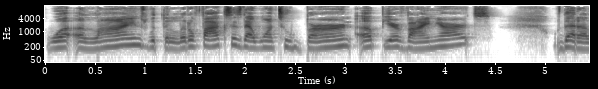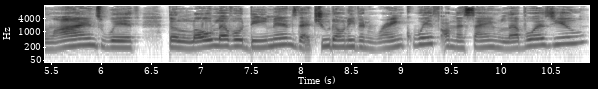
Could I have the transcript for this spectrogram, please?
what aligns with the little foxes that want to burn up your vineyards, that aligns with the low level demons that you don't even rank with on the same level as you,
